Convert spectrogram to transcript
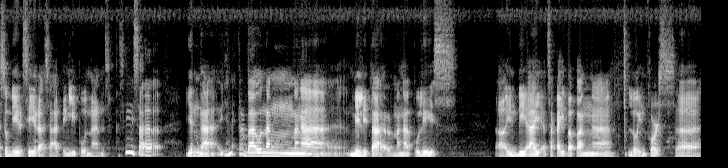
sumirsira sa ating lipunan. Kasi sa yun nga, yan ay trabaho ng mga militar, mga pulis, uh, NBI at saka iba pang ah, law enforce ah,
